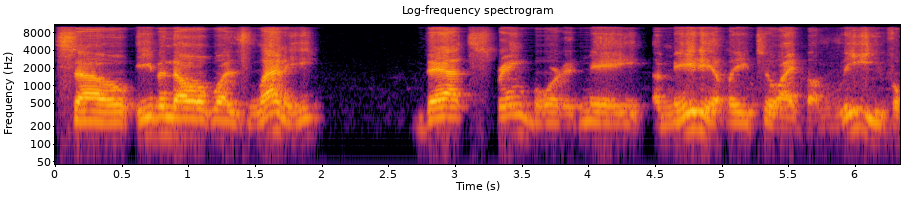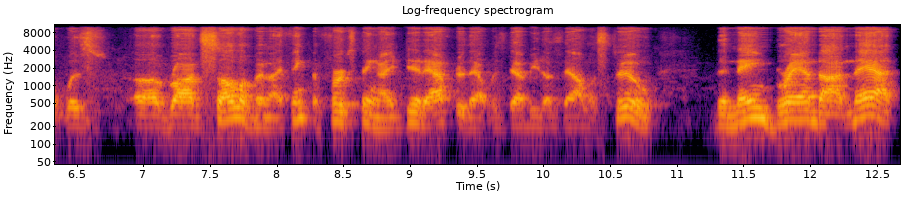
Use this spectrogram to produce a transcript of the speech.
So even though it was Lenny, that springboarded me immediately to, I believe it was uh, Ron Sullivan. I think the first thing I did after that was Debbie Does Dallas too. The name brand on that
